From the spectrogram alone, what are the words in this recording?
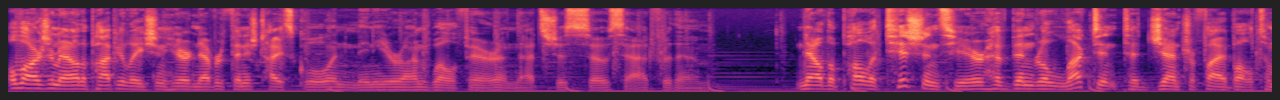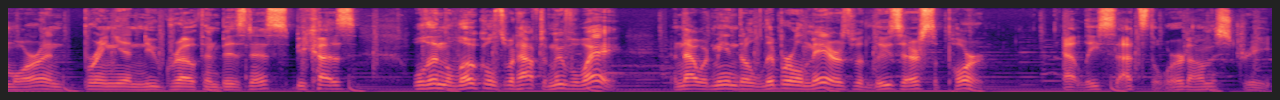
A large amount of the population here never finished high school, and many are on welfare, and that's just so sad for them. Now, the politicians here have been reluctant to gentrify Baltimore and bring in new growth and business because, well, then the locals would have to move away, and that would mean the liberal mayors would lose their support. At least that's the word on the street.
